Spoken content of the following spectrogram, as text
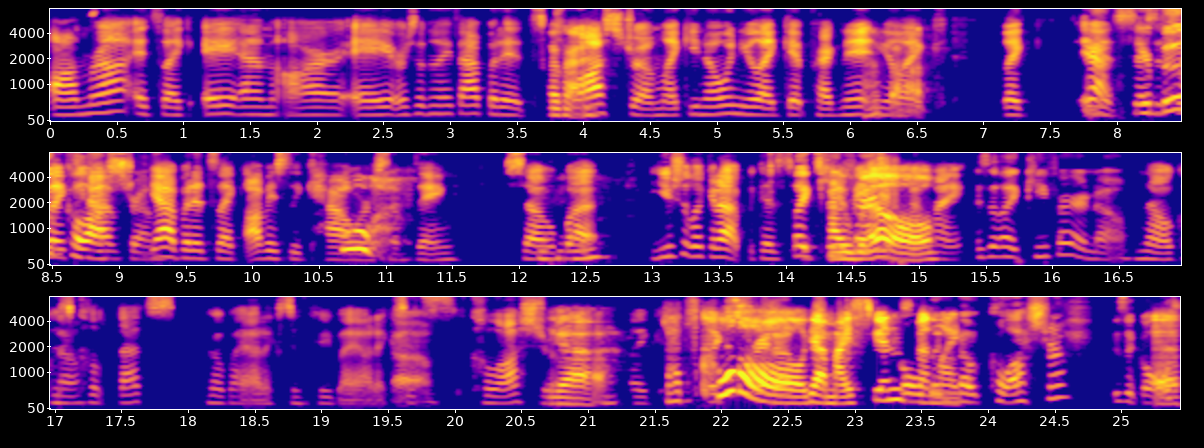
Amra. It's like A M R A or something like that, but it's Okay. colostrum. Like you know when you like get pregnant and you like like Yeah, it says your it's boob like colostrum. yeah, but it's like obviously cow or Ooh. something. So, but Mhm. you should look it up because Like it's I but will. my- Is it like kefir or no? no, because No. that's probiotics and prebiotics. Oh. It's colostrum. Yeah, Like that's cool. yeah, my skin's been like milk colostrum? Is it gold?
